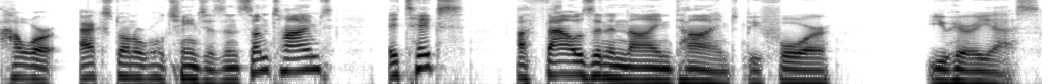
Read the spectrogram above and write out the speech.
how our external world changes. And sometimes it takes a thousand and nine times before you hear a yes.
